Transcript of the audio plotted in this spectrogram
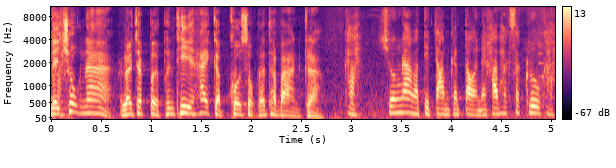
ในช่วงหน้าเราจะเปิดพื้นที่ให้กับโฆษกรัฐบาลครับค่ะ ช่วงหน้ามาติดตามกันต่อนะคะ พักสักครู่ค่ะ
